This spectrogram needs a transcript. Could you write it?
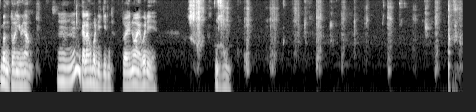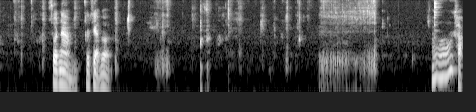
เบิ่งตัวนี้พี่น้อง อืมกำลังพอดีกิน ตัวน้อยพอดี อื้อหือสดน้ำรสเสียบด้วยโอ้ครับ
